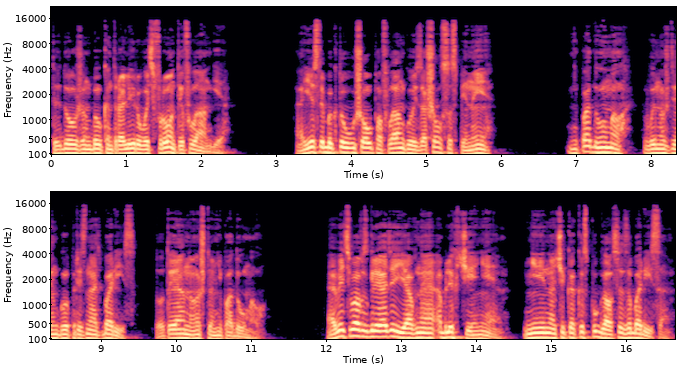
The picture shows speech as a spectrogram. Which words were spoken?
Ты должен был контролировать фронт и фланги. А если бы кто ушел по флангу и зашел со спины...» «Не подумал», — вынужден был признать Борис. «То-то и оно, что не подумал». А ведь во взгляде явное облегчение. Не иначе, как испугался за Бориса.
